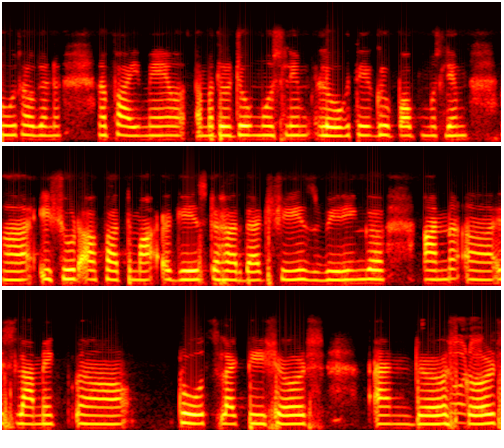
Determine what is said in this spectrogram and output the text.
2005 में uh, मतलब जो मुस्लिम लोग थे group of Muslim issued a fatwa against her that she is wearing un Islamic clothes like T shirts and uh, No, no, skirts.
